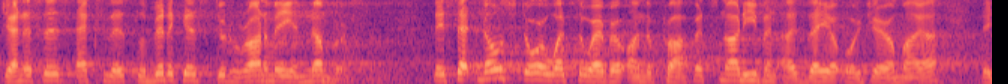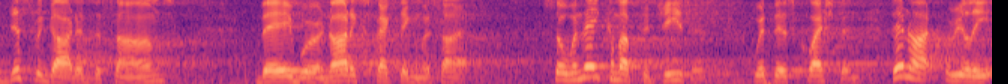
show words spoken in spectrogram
Genesis, Exodus, Leviticus, Deuteronomy, and Numbers. They set no store whatsoever on the prophets, not even Isaiah or Jeremiah, they disregarded the Psalms. They were not expecting a Messiah. So when they come up to Jesus with this question, they're not really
